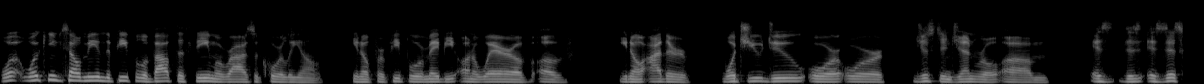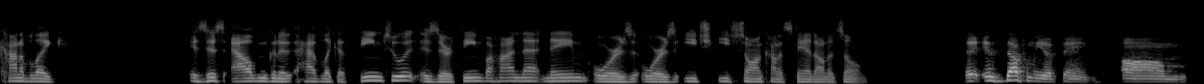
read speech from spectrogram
What what can you tell me and the people about the theme of of Corleone? You know, for people who are maybe unaware of of, you know, either what you do or or just in general, um, is this is this kind of like is this album gonna have like a theme to it? Is there a theme behind that name, or is or is each each song kind of stand on its own? It's definitely a thing. Um,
